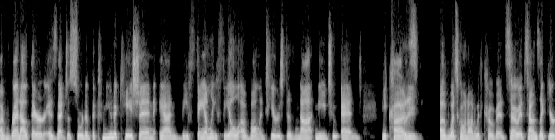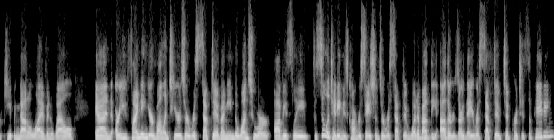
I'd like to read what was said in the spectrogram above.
I've read out there is that just sort of the communication and the family feel of volunteers does not need to end because right. of what's going on with COVID. So it sounds like you're keeping that alive and well and are you finding your volunteers are receptive? I mean, the ones who are obviously facilitating these conversations are receptive. What mm-hmm. about the others? Are they receptive to participating?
